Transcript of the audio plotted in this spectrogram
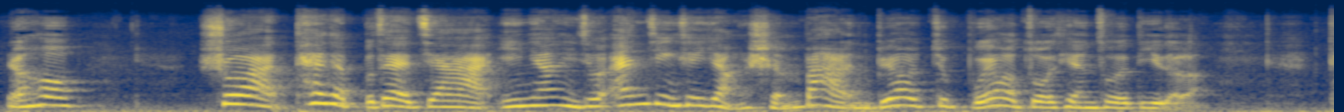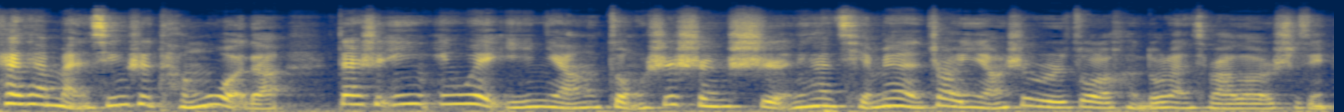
然后说啊，太太不在家，姨娘你就安静些养神罢了，你不要就不要作天作地的了。太太满心是疼我的，但是因因为姨娘总是生事，你看前面赵姨娘是不是做了很多乱七八糟的事情，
